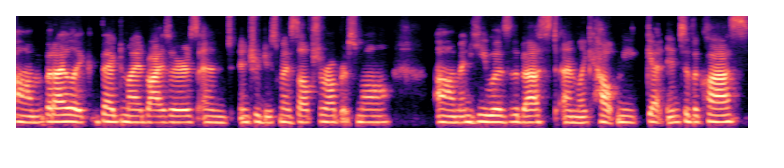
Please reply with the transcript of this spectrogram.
Um, but I like begged my advisors and introduced myself to Robert Small. Um, and he was the best and like helped me get into the class,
